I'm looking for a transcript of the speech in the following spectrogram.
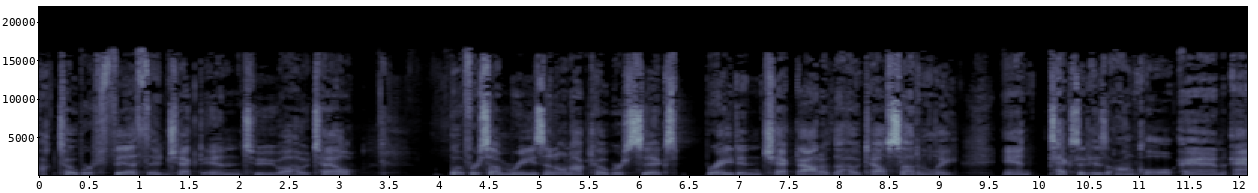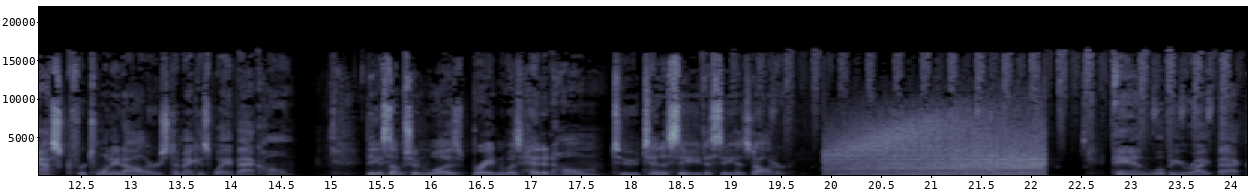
October 5th and checked into a hotel. But for some reason, on October 6th, Braedan checked out of the hotel suddenly and texted his uncle and asked for $20 to make his way back home. The assumption was Braedan was headed home to Tennessee to see his daughter. And we'll be right back.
